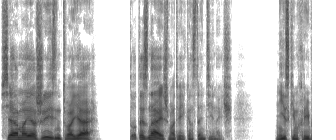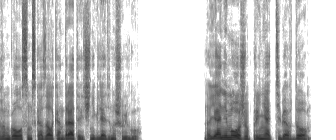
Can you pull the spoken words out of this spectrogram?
«Вся моя жизнь твоя, то ты знаешь, Матвей Константинович. Низким хриплым голосом сказал Кондратович, не глядя на Шульгу. «Но я не могу принять тебя в дом,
